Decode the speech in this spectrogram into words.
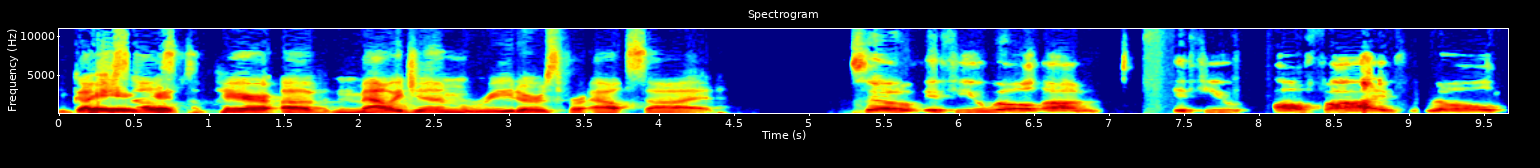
You've got Very yourselves good. a pair of Maui Jim readers for outside. So if you will, um, if you, all five will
